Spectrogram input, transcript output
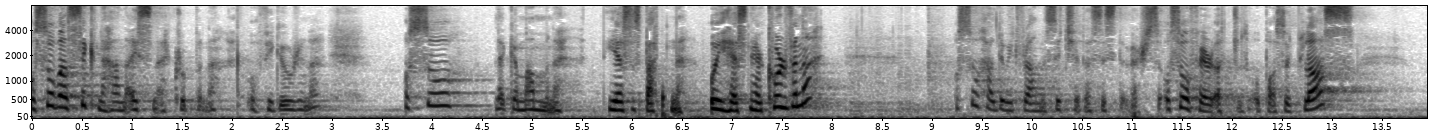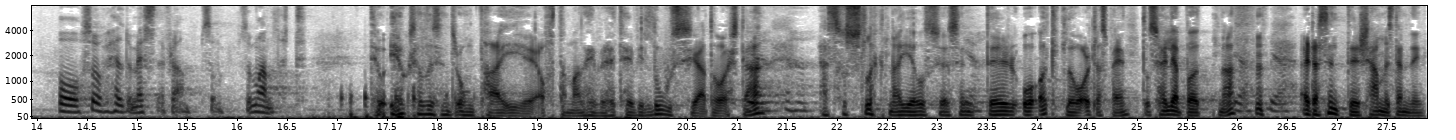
og så velsigner han eisene, kroppene og figurene. Og Og så legger mammene Jesus battene og i hesten her kurvene. Og så halde vi fram og sitter det siste verset. Og så fer Øttel og på sitt plass. Og så held du mestene fram som, som vanligt. Det är också om det er ofta man har vært til vid Lucia ikke det? Ja, så slökna Jesus inte och og blev ordentligt spent, og sälja bøttene. Er det Sinter samme stemning?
